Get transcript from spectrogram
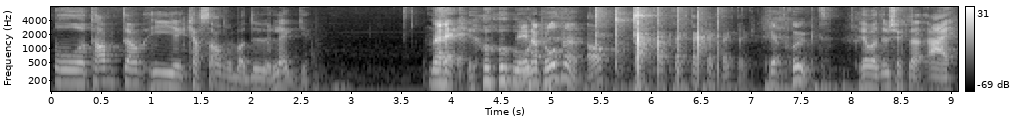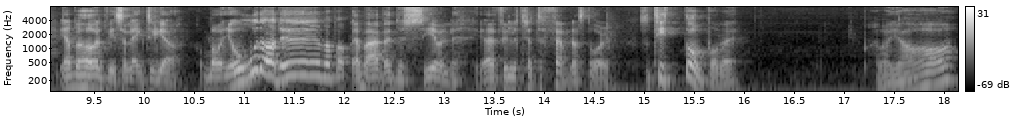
och tanten i kassan hon bara du lägg. Nej! Det är en applåd för den. Ja. Tack, tack, tack, tack, tack, tack. Helt sjukt. Jag bara ursäkta, nej jag behöver inte visa lägg tycker jag. Hon bara jo då du... Jag bara men du ser väl, jag fyller 35 nästa år. Så tittade hon på mig. Jag bara, ja...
